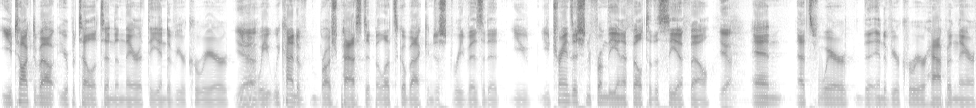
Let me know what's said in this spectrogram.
you talked about your patella tendon there at the end of your career. Yeah, you know, we we kind of brushed past it, but let's go back and just revisit it. You you transitioned from the NFL to the CFL. Yeah, and that's where the end of your career happened. There,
